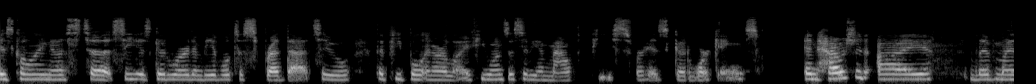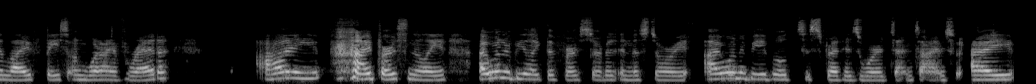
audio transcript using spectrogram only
is calling us to see his good word and be able to spread that to the people in our life. He wants us to be a mouthpiece for his good workings. And how should I live my life based on what I've read? I I personally I want to be like the first servant in the story. I want to be able to spread his word 10 times, but I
